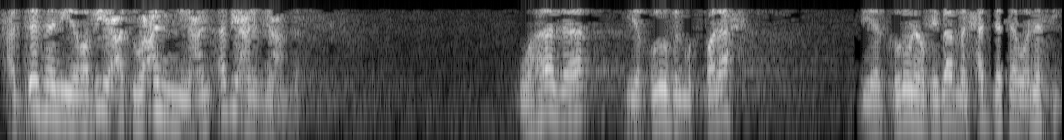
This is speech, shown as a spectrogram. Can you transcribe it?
حدثني ربيعة عني عن أبي عن ابن عباس. وهذا يقولون في المصطلح يذكرونه في باب من حدث ونسي.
